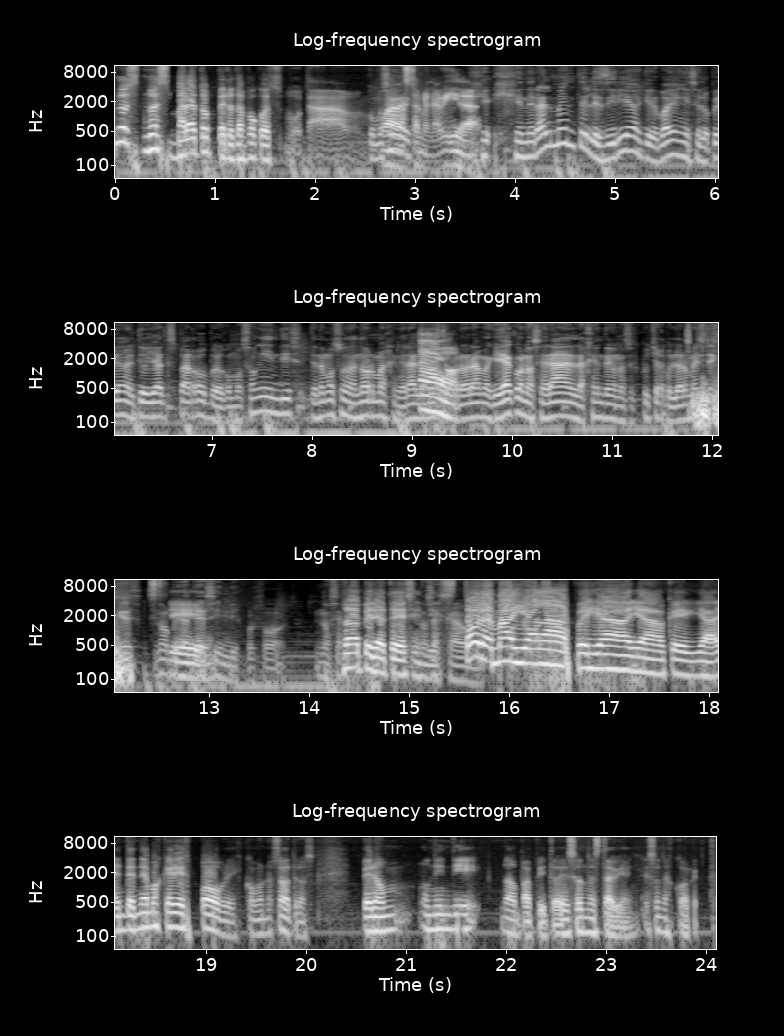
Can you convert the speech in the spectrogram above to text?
No es, no es barato, pero tampoco es puta, como sabes, gastarme la vida. Generalmente les diría que vayan y se lo pidan al tío Jack Sparrow, pero como son indies, tenemos una norma general en este programa que ya conocerán la gente que nos escucha regularmente, que es no sí. indies, por favor. No, seas, no piratees indies. Todo lo demás ya, pues ya, ya, ok, ya. Entendemos que eres pobre, como nosotros. Pero un indie, no, papito, eso no está bien. Eso no es correcto.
